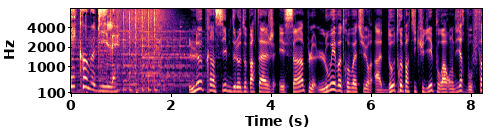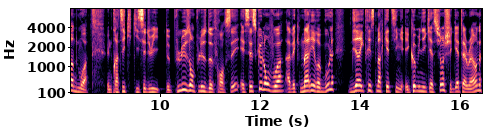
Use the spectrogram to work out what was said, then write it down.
Écomobile. Le principe de l'autopartage est simple, louez votre voiture à d'autres particuliers pour arrondir vos fins de mois. Une pratique qui séduit de plus en plus de Français et c'est ce que l'on voit avec Marie Reboul, directrice marketing et communication chez GetAround,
